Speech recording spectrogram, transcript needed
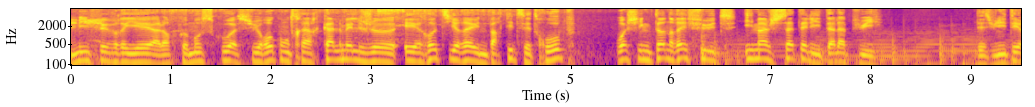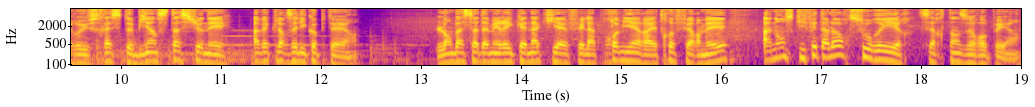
Mi-février, alors que Moscou assure au contraire calmer le jeu et retirer une partie de ses troupes, Washington réfute, images satellites à l'appui. Des unités russes restent bien stationnées avec leurs hélicoptères. L'ambassade américaine à Kiev est la première à être fermée, annonce qui fait alors sourire certains Européens.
